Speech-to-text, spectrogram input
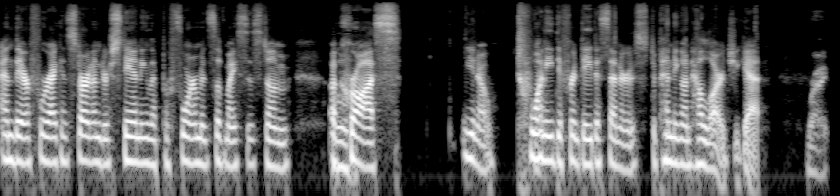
And therefore I can start understanding the performance of my system across, you know, 20 different data centers, depending on how large you get. Right.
